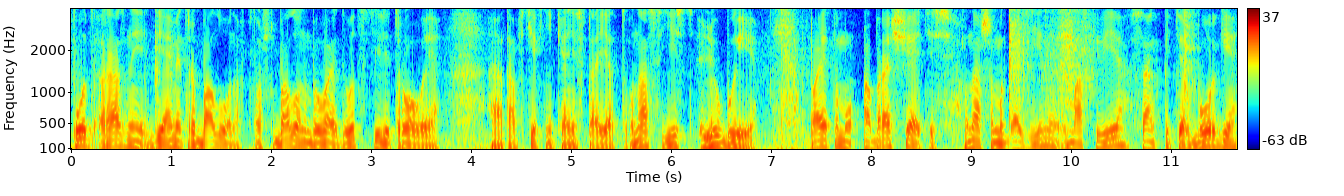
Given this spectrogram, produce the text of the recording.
под разные диаметры баллонов, потому что баллоны бывают 20-литровые, а, там в технике они стоят. У нас есть любые. Поэтому обращайтесь в наши магазины в Москве, Санкт-Петербурге,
